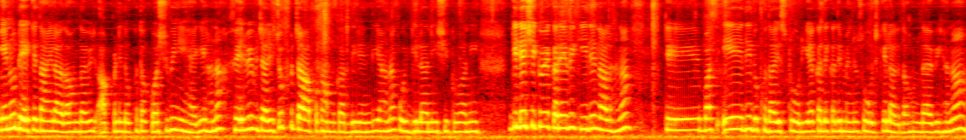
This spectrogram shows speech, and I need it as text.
ਇਹਨੂੰ ਦੇਖ ਕੇ ਤਾਂ ਹੀ ਲੱਗਦਾ ਹੁੰਦਾ ਵੀ ਆਪਣੇ ਦੁੱਖ ਤਾਂ ਕੁਝ ਵੀ ਨਹੀਂ ਹੈਗੇ, ਹਨਾ। ਫਿਰ ਵੀ ਵਿਚਾਰੀ ਚੁੱਪਚਾਪ ਕੰਮ ਕਰਦੀ ਰਹਿੰਦੀ ਆ, ਹਨਾ। ਕੋਈ ਗਿਲਾ ਨਹੀਂ ਸ਼ਿਕਵਾ ਨਹੀਂ ਗਿਲੇ ਸ਼ਿਕਵੇ ਕਰੇ ਵੀ ਕੀ ਦੇ ਨਾਲ, ਹਨਾ? ਤੇ ਬਸ ਇਹ ਇਹਦੀ ਦੁਖਦਾਈ ਸਟੋਰੀ ਹੈ ਕਦੇ ਕਦੇ ਮੈਨੂੰ ਸੋਚ ਕੇ ਲੱਗਦਾ ਹੁੰਦਾ ਹੈ ਵੀ, ਹਨਾ,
